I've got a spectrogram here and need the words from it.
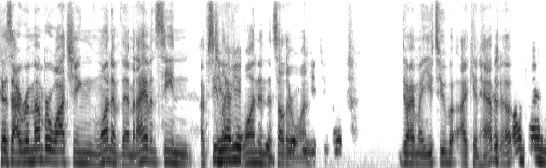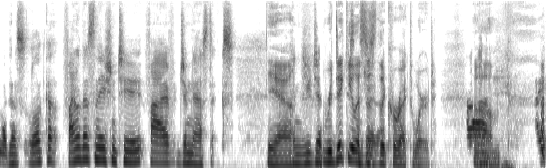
Because I remember watching one of them, and I haven't seen. I've seen like your- one and this other one. Do I have my YouTube? I can have it up. I'm talking about this, look up Final Destination 2 5 Gymnastics. Yeah. And you just Ridiculous enjoy is that. the correct word. Uh, Um, I,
